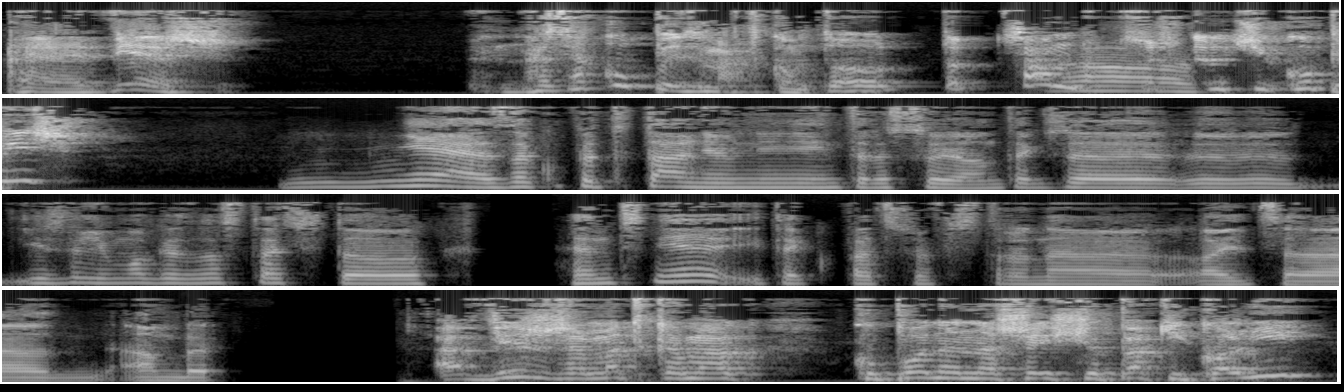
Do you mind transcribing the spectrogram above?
E, wiesz, na zakupy z matką, to, to co, No. coś tam ci kupić? Nie, zakupy totalnie mnie nie interesują, także y, jeżeli mogę zostać, to chętnie i tak patrzę w stronę ojca Amber. A wiesz, że matka ma kupony na sześciopaki coli?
